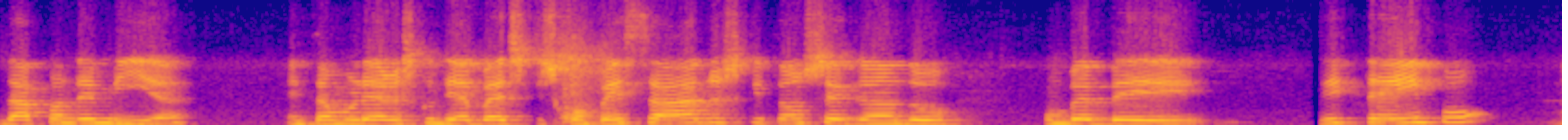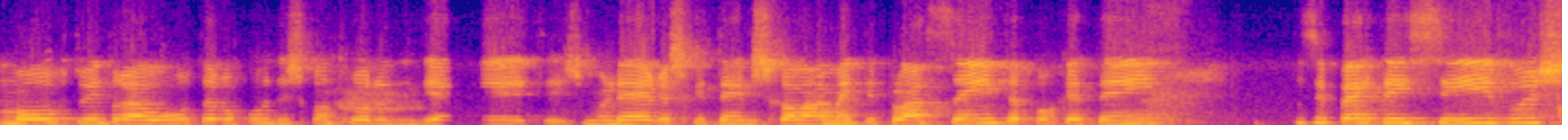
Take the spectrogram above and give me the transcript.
da pandemia. Então, mulheres com diabetes descompensados que estão chegando com bebê de tempo morto intraútero por descontrole de diabetes, mulheres que têm descolamento de placenta porque têm os hipertensivos.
